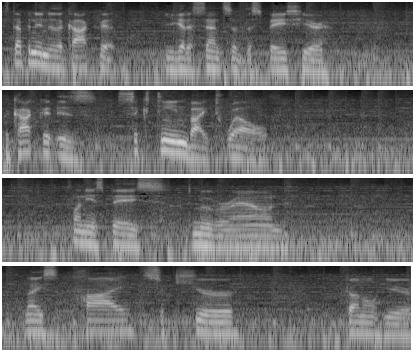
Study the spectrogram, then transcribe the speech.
Stepping into the cockpit, you get a sense of the space here. The cockpit is 16 by 12. Plenty of space to move around. Nice, high, secure gunnel here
